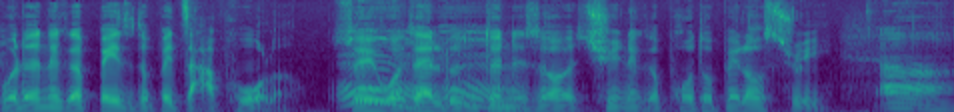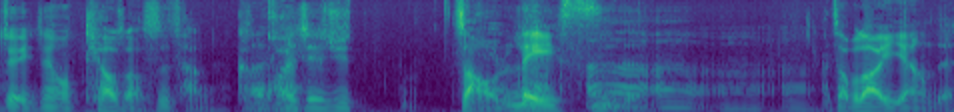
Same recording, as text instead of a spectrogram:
我的那个杯子都被砸破了。所以我在伦敦的时候去那个 Portobello Street，嗯，对，那种跳蚤市场，赶快就去找类似的，嗯嗯嗯，找不到一样的。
